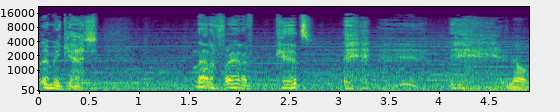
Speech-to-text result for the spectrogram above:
Let me guess. Not a fan of kids. No.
